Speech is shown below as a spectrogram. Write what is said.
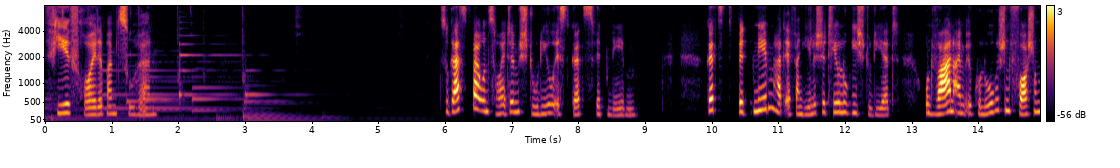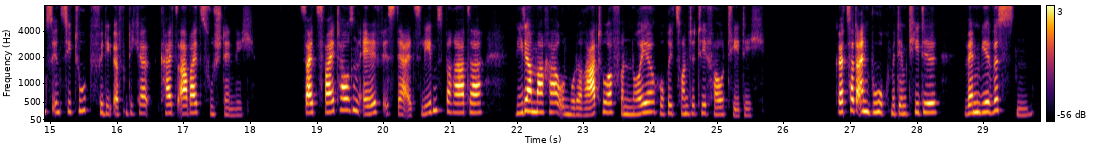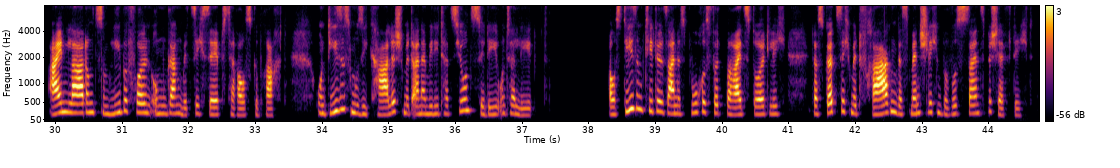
viel Freude beim Zuhören. Zu Gast bei uns heute im Studio ist Götz Wittneben. Götz Wittneben hat evangelische Theologie studiert und war an einem ökologischen Forschungsinstitut für die Öffentlichkeitsarbeit zuständig. Seit 2011 ist er als Lebensberater, Liedermacher und Moderator von Neue Horizonte TV tätig. Götz hat ein Buch mit dem Titel Wenn wir wüssten, Einladung zum liebevollen Umgang mit sich selbst herausgebracht und dieses musikalisch mit einer Meditations-CD unterlegt. Aus diesem Titel seines Buches wird bereits deutlich, dass Götz sich mit Fragen des menschlichen Bewusstseins beschäftigt.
